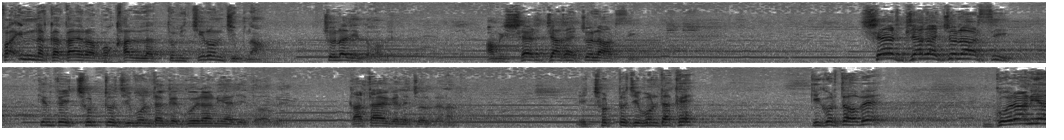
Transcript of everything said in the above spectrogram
ফাইন্না কাকায়রা বখাল্লা তুমি চিরঞ্জীব না। চলে যেতে হবে। আমি শেষ জায়গায় চলে আসছি। শেষ জায়গায় চলে আসছি। কিন্তু এই ছোট্ট জীবনটাকে গৈরা নিয়ে যেতে হবে। কাটায় গেলে চলবে না। এই ছোট্ট জীবনটাকে কি করতে হবে? গোড়া নিয়ে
